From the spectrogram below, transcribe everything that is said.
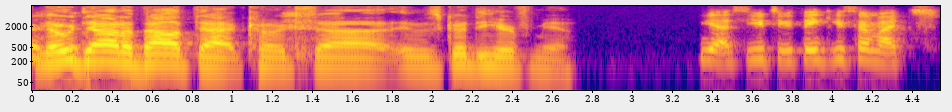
no doubt about that, coach. Uh, it was good to hear from you. Yes, you too. Thank you so much.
